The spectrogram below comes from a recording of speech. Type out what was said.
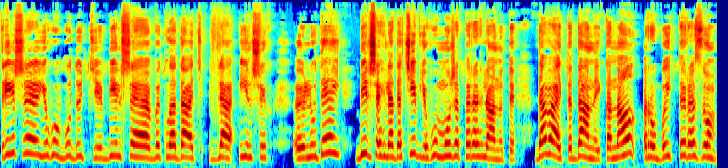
швидше, його будуть більше викладати для інших е, людей, більше глядачів його може переглянути. Давайте даний канал робити разом.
